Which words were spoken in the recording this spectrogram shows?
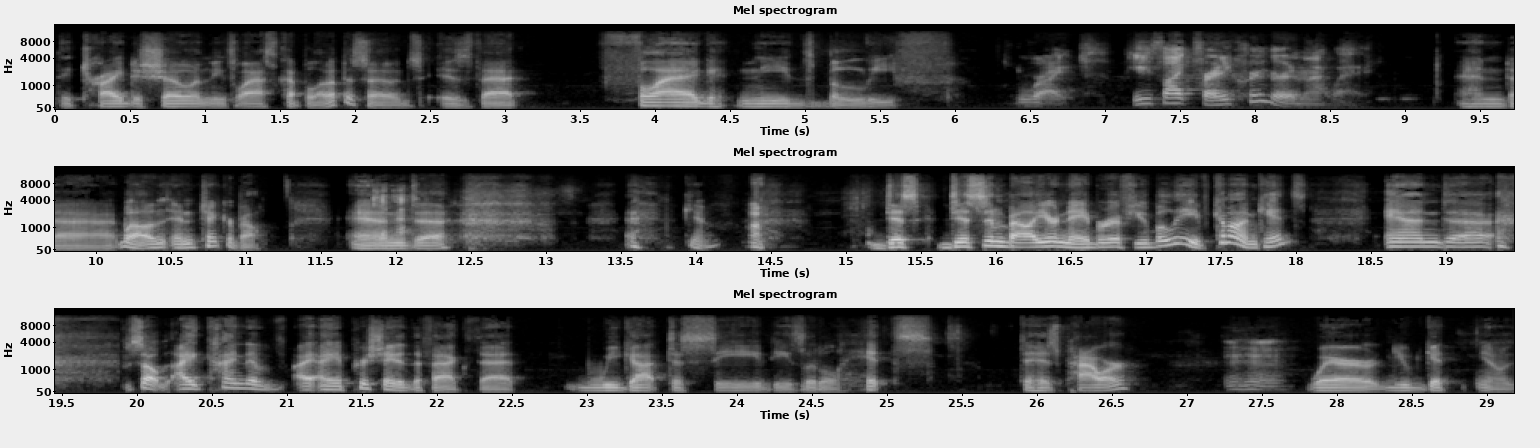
they tried to show in these last couple of episodes is that Flagg needs belief, Right. He's like Freddy Krueger in that way. and uh, well, and, Tinkerbell, and uh, you know, dis disembowel your neighbor if you believe. Come on, kids, and uh, so I kind of I, I appreciated the fact that we got to see these little hits to his power hmm where you get you know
